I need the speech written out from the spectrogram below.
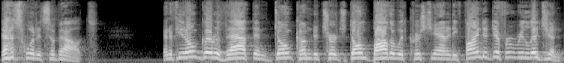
That's what it's about. And if you don't go to that, then don't come to church. Don't bother with Christianity. Find a different religion.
